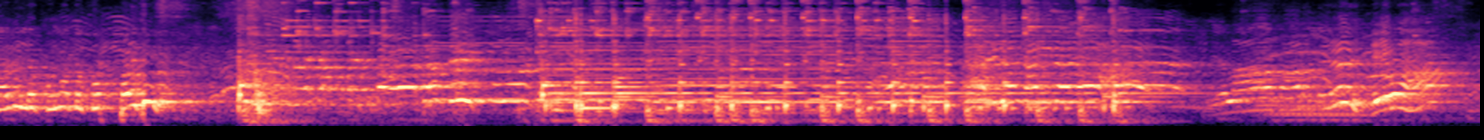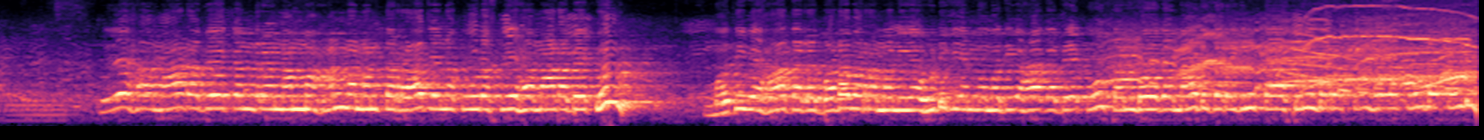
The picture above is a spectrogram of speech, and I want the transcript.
ಶಬ್ದಕ್ಕೆ ನವಿಲು ಕುಣಿದು ಕುಪ್ಪಳಿಸಿ ಎಲ್ಲ ಸಾರಥಿ, ದೇವ ಸ್ನೇಹ ಮಾಡಬೇಕಂದ್ರೆ ನಮ್ಮ ಅಣ್ಣನಂತ ರಾಜನ ಕೂಡ ಸ್ನೇಹ ಮಾಡಬೇಕು. ಮದುವೆ ಆದರೆ ಬಡವರ ಮನೆಯ ಹುಡುಗಿಯನ್ನು ಮದುವೆ ಆಗಬೇಕು. ಸಂಭೋಗ ಮಾಡಿದರೆ ಇಂಥ ಸುಂದರ ಸ್ನೇಹ ಕೂಡ ಕೂಡಿ.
